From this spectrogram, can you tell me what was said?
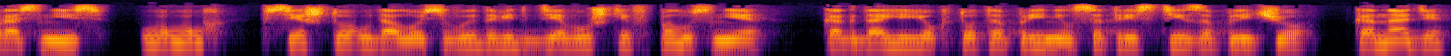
проснись. Ух, все, что удалось выдавить девушке в полусне, когда ее кто-то принялся трясти за плечо. «Канаде,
